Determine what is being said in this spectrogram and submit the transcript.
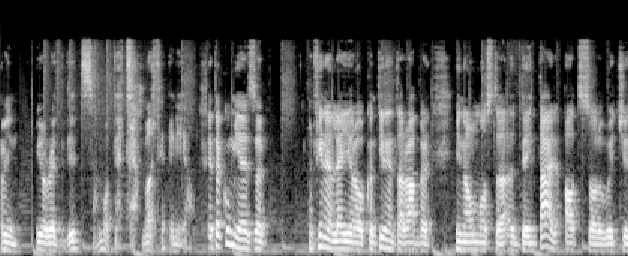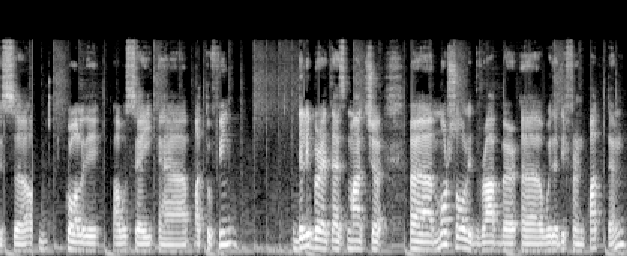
I mean, we already did some of that, but anyhow. The Takumi has a thinner layer of continental rubber in almost uh, the entire outsole, which is uh, quality, I would say, uh, but too thin. Deliberate Liberate has much uh, more solid rubber uh, with a different pattern,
